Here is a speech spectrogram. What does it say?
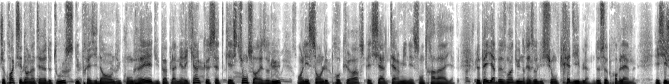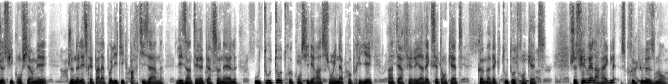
Je crois que c'est dans l'intérêt de tous, du président, du Congrès et du peuple américain que cette question soit résolue en laissant le procureur spécial terminer son travail. Le pays a besoin d'une résolution crédible de ce problème. Et si je suis confirmé, je ne laisserai pas la politique partisane, les intérêts personnels ou toute autre considération inappropriée interférer avec cette enquête comme avec toute autre enquête. Je suivrai la règle scrupuleusement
